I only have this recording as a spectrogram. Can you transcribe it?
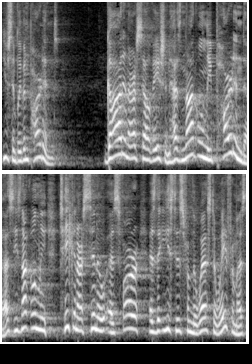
you've simply been pardoned. God in our salvation has not only pardoned us, He's not only taken our sin as far as the east is from the west away from us,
